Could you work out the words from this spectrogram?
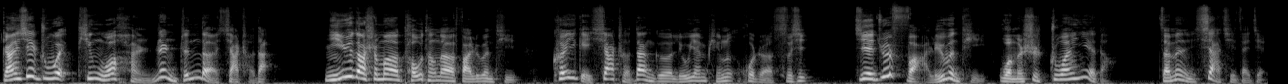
感谢诸位听我很认真的瞎扯淡。你遇到什么头疼的法律问题，可以给瞎扯淡哥留言评论或者私信。解决法律问题，我们是专业的。咱们下期再见。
